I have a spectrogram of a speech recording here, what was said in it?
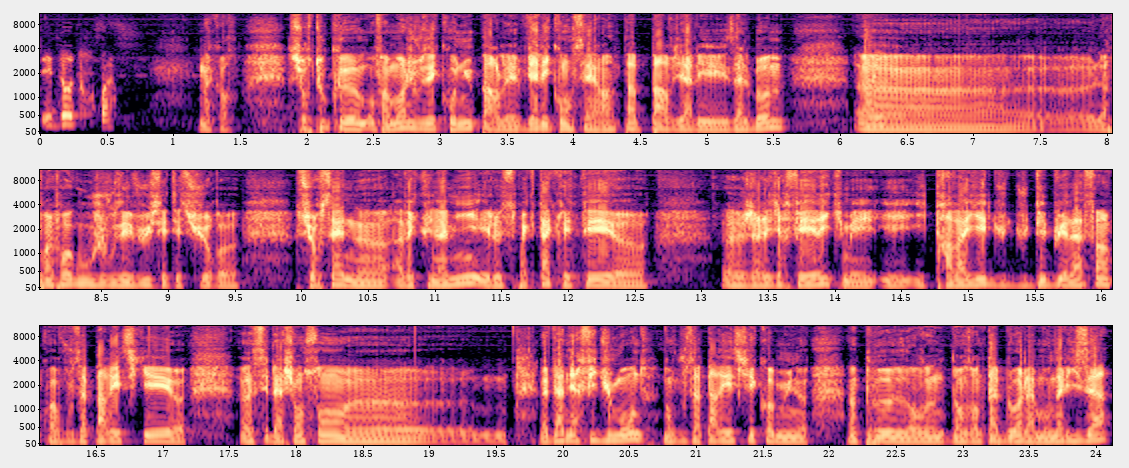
et d'autre, quoi. D'accord. Surtout que, enfin, moi, je vous ai connu par les, via les concerts, hein, pas par via les albums. Euh, la première fois où je vous ai vu, c'était sur euh, sur scène euh, avec une amie et le spectacle était, euh, j'allais dire féerique, mais il, il travaillait du, du début à la fin, quoi. Vous apparaissiez, euh, euh, c'est la chanson La dernière fille du monde, donc vous apparaissiez comme une un peu dans un, dans un tableau à la Mona Lisa.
